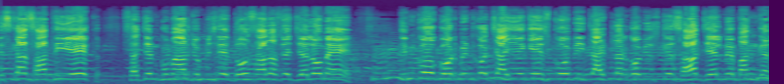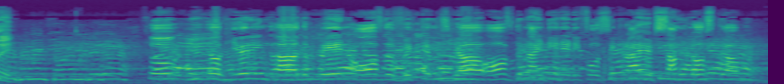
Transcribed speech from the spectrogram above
इसका साथी एक सज्जन कुमार जो पिछले दो सालों से जेलों में है इनको गवर्नमेंट को चाहिए कि इसको भी टाइटलर को भी उसके साथ जेल में बंद करे So you're hearing uh, the pain of the victims here of the 1984 Sikh riots. Some lost their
